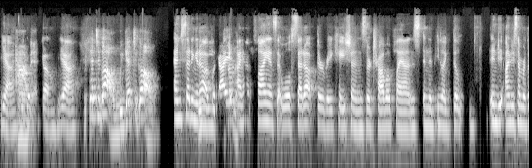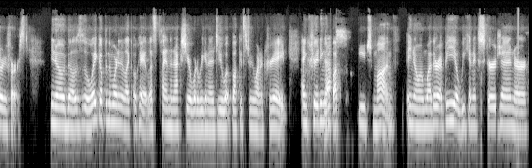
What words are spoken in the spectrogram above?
yeah. Have it go? Yeah. We get to go. We get to go. And setting it we up. like I, I have clients that will set up their vacations their travel plans in the like the in on december 31st you know they'll, they'll wake up in the morning they're like okay let's plan the next year. What are we going to do? What buckets do we want to create? And creating yes. a bucket each month you know and whether it be a weekend excursion or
